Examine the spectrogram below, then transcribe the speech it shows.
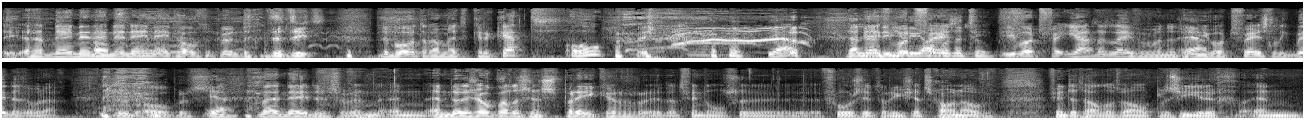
Is dan, nee, nee, nee, nee, nee, nee, het hoogtepunt, dat is de boterham met kriket. Oh, ja? Daar leven ja, jullie allemaal naartoe. Die wordt, ja, daar leven we naartoe. Ja. Die wordt feestelijk binnengebracht door de obers. ja. Maar nee, dus en, en, en, er is ook wel eens een spreker. Dat vindt onze voorzitter Richard Schoonhoven. Vindt het altijd wel plezierig. En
